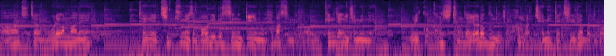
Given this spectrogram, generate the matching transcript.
아 진짜 오래간만에 되게 집중해서 머리를 쓰는 게임을 해봤습니다. 어, 굉장히 재밌네요. 우리 꾹강 시청자 여러분들도 한번 재밌게 즐겨보도록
